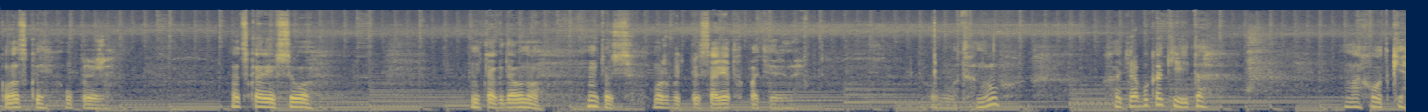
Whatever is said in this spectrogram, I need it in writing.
конской упряжи. Это, скорее всего, не так давно. Ну, то есть, может быть, при советах потеряны. Вот. Ну, хотя бы какие-то находки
